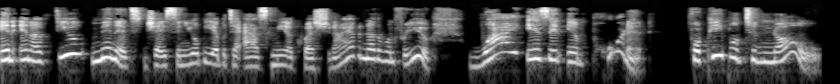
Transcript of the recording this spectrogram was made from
And in a few minutes jason you'll be able to ask me a question. I have another one for you. Why is it important for people to know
